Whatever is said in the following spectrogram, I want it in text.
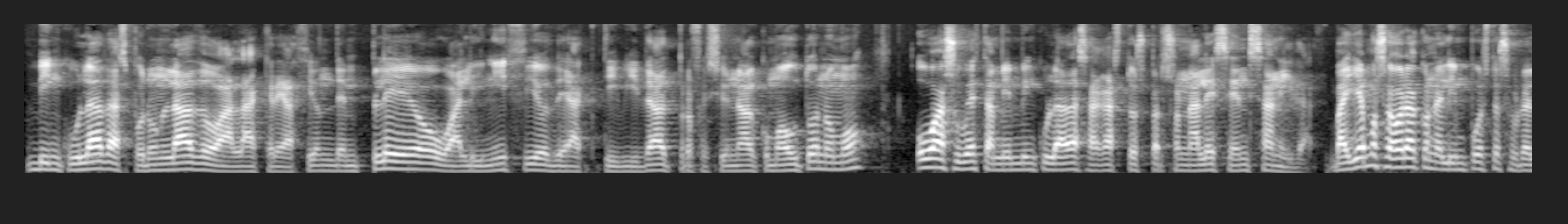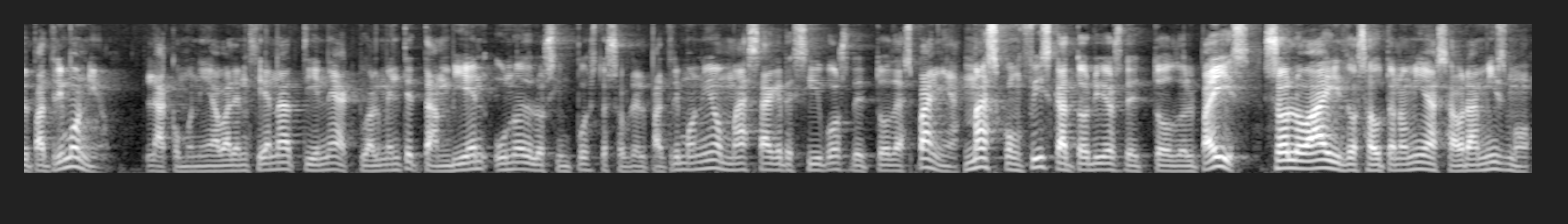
vinculadas por un lado a la creación de empleo o al inicio de actividad profesional como autónomo o a su vez también vinculadas a gastos personales en sanidad. Vayamos ahora con el impuesto sobre el patrimonio. La Comunidad Valenciana tiene actualmente también uno de los impuestos sobre el patrimonio más agresivos de toda España, más confiscatorios de todo el país. Solo hay dos autonomías ahora mismo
